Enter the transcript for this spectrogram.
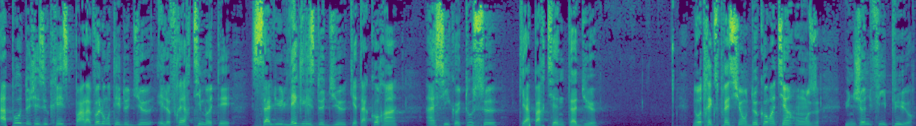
apôtre de Jésus-Christ par la volonté de Dieu, et le frère Timothée saluent l'Église de Dieu qui est à Corinthe, ainsi que tous ceux qui appartiennent à Dieu. Notre expression 2 Corinthiens 11, une jeune fille pure.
